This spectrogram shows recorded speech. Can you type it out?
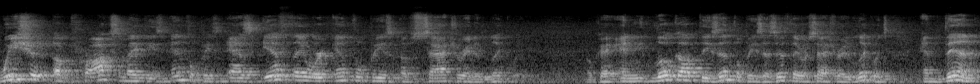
We should approximate these enthalpies as if they were enthalpies of saturated liquid, okay? And look up these enthalpies as if they were saturated liquids, and then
